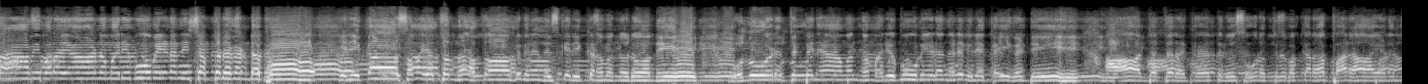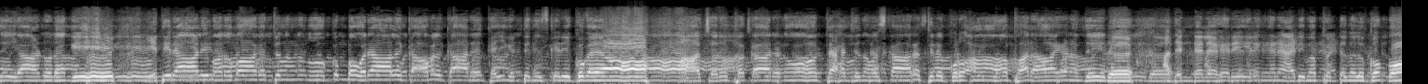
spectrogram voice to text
സഹാബി പറയാണ് മരുഭൂമിയുടെ നിശബ്ദത കണ്ടപ്പോ എനിക്ക് ആ സമയത്തൊന്ന് അള്ളാഹുവിനെ നിസ്കരിക്കണമെന്ന് തോന്നി. ഒതുവെടുത്തിട്ട് ഞാൻ വന്ന് മരുഭൂമിയുടെ നടുവിലെ കൈകെട്ടി ആദ്യത്തെ റക്കത്തിൽ സൂറത്തിൽ ബക്കറ പാരായണം ചെയ്യാൻ തുടങ്ങി. എതിരാളി മറുഭാഗത്ത് നിന്ന് നോക്കുമ്പോ ഒരാൾ കാവൽക്കാരൻ കൈകെട്ടി നിസ്കരിക്കുകയാ. ആ ചെറുപ്പക്കാരനോ തഹജ് നമസ്കാരത്തിൽ ഖുർആൻ പാരായണം ചെയ്ത് അതിന്റെ ലഹരിയിൽ ഇങ്ങനെ അടിമപ്പെട്ട് നിൽക്കുമ്പോ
